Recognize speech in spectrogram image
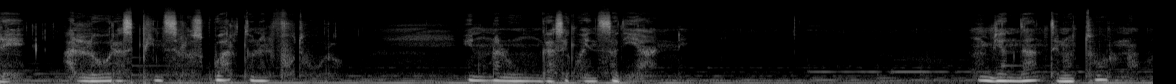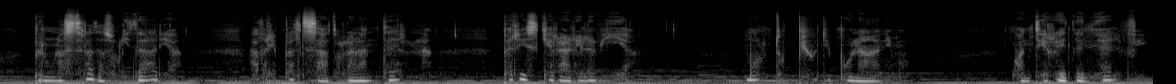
re allora spinse lo sguardo nel futuro, in una lunga sequenza di anni. Un viandante notturno per una strada solitaria avrebbe alzato la lanterna per rischiarare la via, molto più di buon animo, quanto il re degli elfi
